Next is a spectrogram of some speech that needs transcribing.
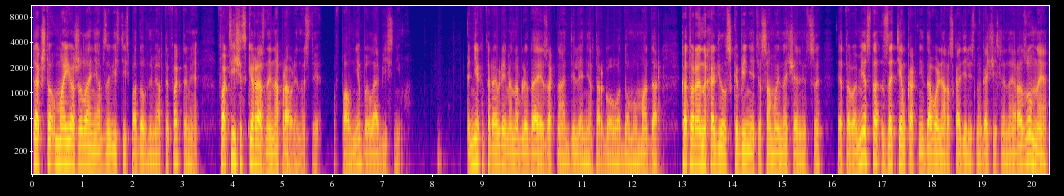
Так что мое желание обзавестись подобными артефактами фактически разной направленности вполне было объяснимо. Некоторое время наблюдая из окна отделения торгового дома «Мадар», которая находилась в кабинете самой начальницы этого места, затем, как недовольно расходились многочисленные разумные,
